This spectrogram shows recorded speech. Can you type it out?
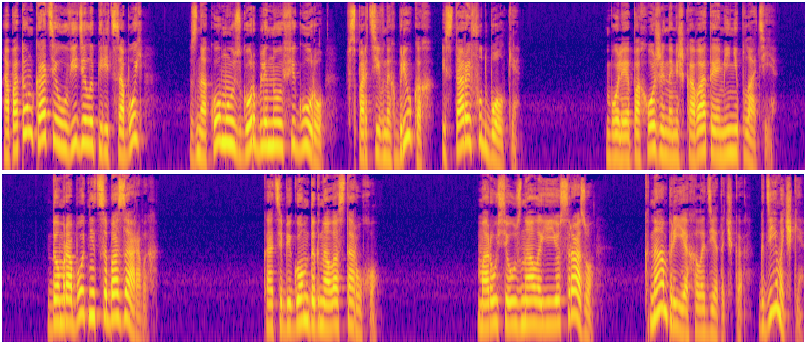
А потом Катя увидела перед собой знакомую сгорбленную фигуру в спортивных брюках и старой футболке более похожий на мешковатое мини-платье. Домработница Базаровых. Катя бегом догнала старуху. Маруся узнала ее сразу. К нам приехала деточка, к Димочке.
